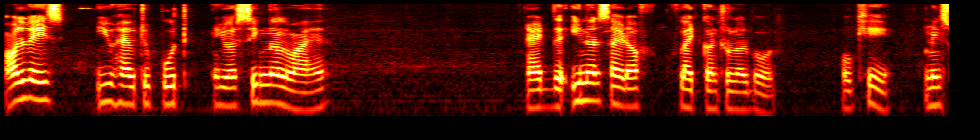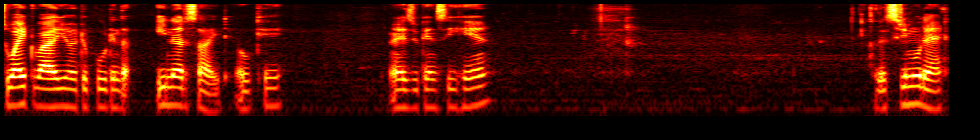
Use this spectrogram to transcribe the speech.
Always you have to put your signal wire at the inner side of flight controller board. Okay. Means white wire you have to put in the inner side. Okay. As you can see here. Let's remove that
